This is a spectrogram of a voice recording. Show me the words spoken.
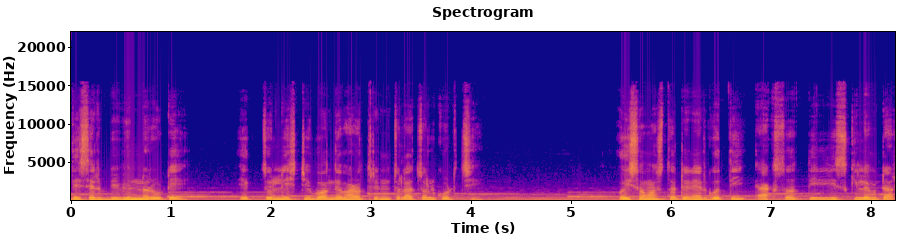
দেশের বিভিন্ন রুটে একচল্লিশটি বন্দে ভারত ট্রেন চলাচল করছে। ওই সমস্ত ট্রেনের গতি একশো কিলোমিটার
